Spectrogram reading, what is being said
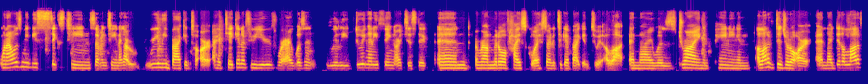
when I was maybe 16, 17, I got really back into art. I had taken a few years where I wasn't really doing anything artistic. And around middle of high school, I started to get back into it a lot. And I was drawing and painting and a lot of digital art. And I did a lot of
